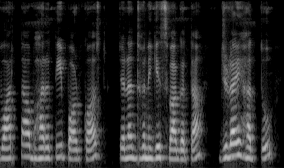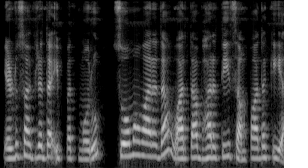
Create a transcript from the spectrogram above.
ವಾರ್ತಾಭಾರತಿ ಪಾಡ್ಕಾಸ್ಟ್ ಜನಧ್ವನಿಗೆ ಸ್ವಾಗತ. ಜುಲೈ ಹತ್ತು, ಎರಡು ಸಾವಿರದ ಇಪ್ಪತ್ತ್ಮೂರು ಸೋಮವಾರದ ವಾರ್ತಾಭಾರತಿ ಸಂಪಾದಕೀಯ.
